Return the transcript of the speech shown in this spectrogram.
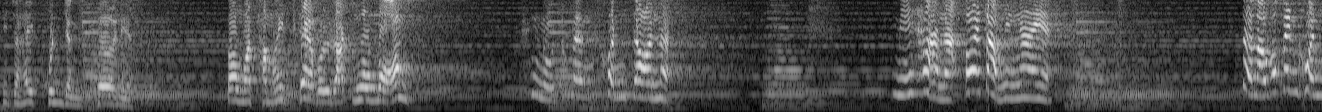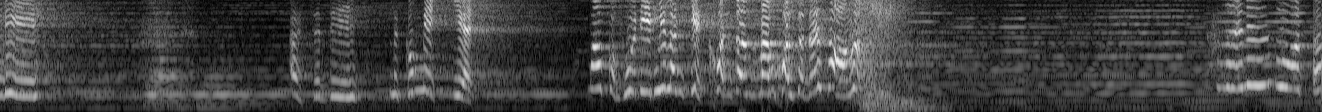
ที่จะให้คนอย่างเธอเนี่ย ต้องมาทำให้แทบบริรักษ์มัวหมอง ถึงหนูจะเป็นคนจนอะมีฐานะต้อยต่ำยังไงอะแต่เราก็เป็นคนดี อาจจะดีแล้วก็มีเกียรติ มากกว่าผู้ดีที่รังเกียจคนจนบางคนซะด้วยซ้ำอะในที่สุดอะ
